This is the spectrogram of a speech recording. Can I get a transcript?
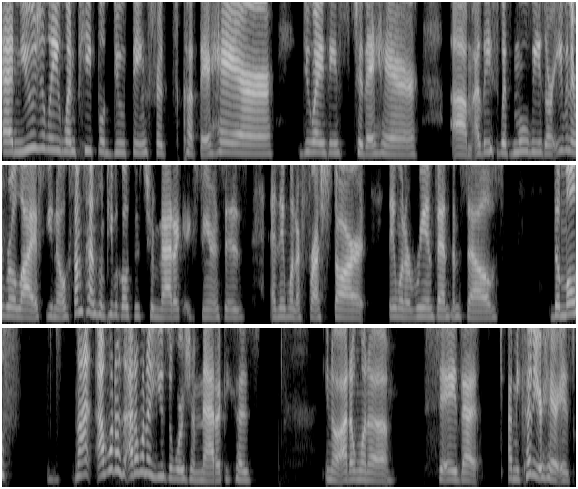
and usually when people do things for to cut their hair do anything to their hair um, at least with movies or even in real life you know sometimes when people go through traumatic experiences and they want a fresh start they want to reinvent themselves the most not I want to I don't want to use the word dramatic because you know I don't want to say that I mean cutting your hair is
